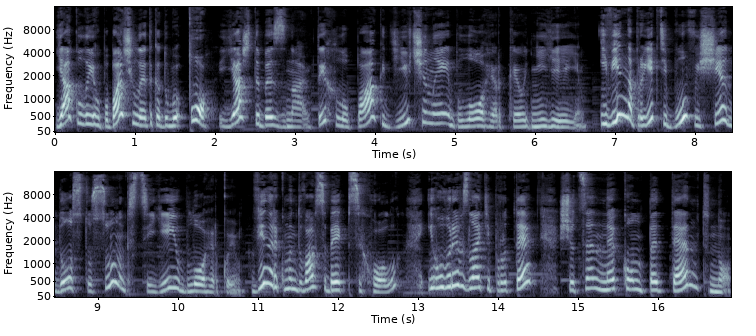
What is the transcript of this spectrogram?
Я коли його побачила, я така думаю: о, я ж тебе знаю. Ти хлопак дівчини-блогерки однієї. І він на проєкті був іще до стосунок з цією блогеркою. Він рекомендував себе як психолог і говорив Златі про те, що це некомпетентно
